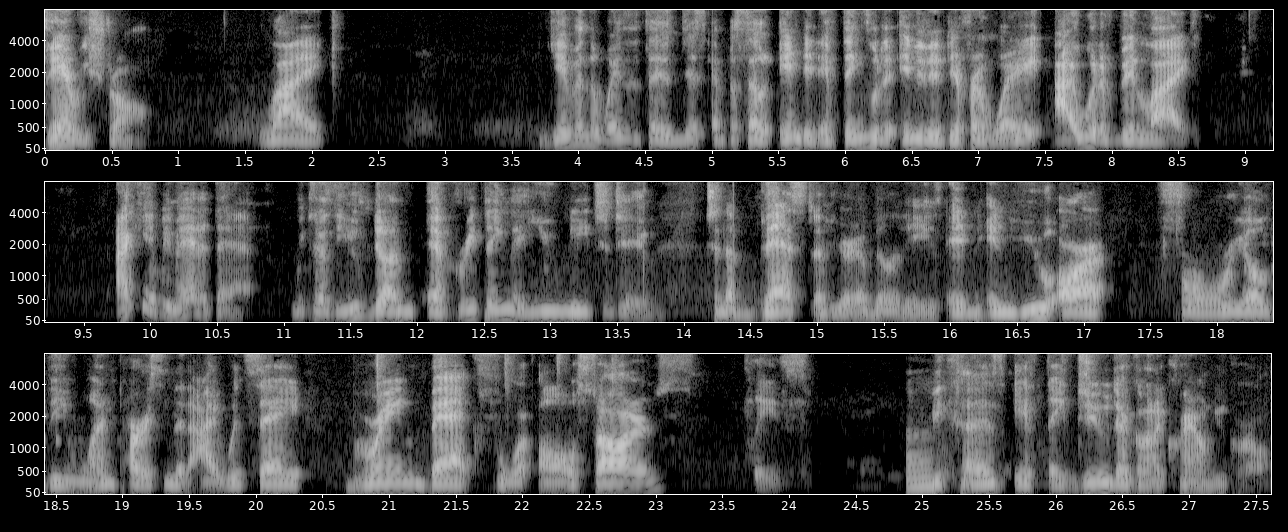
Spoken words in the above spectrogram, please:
very strong. Like given the way that the, this episode ended, if things would have ended a different way, I would have been like, I can't be mad at that because you've done everything that you need to do to the best of your abilities. And and you are for real the one person that i would say bring back for all stars. Please. Mm-hmm. because if they do they're gonna crown you girl.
